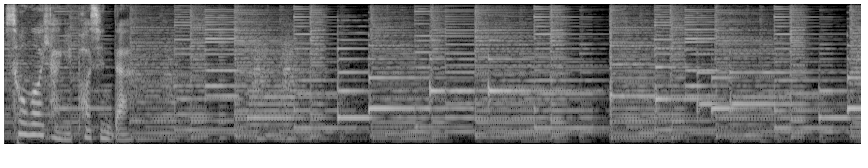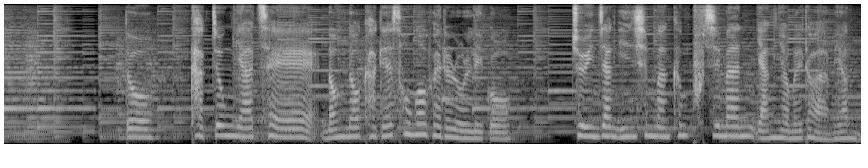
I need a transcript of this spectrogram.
송어 향이 퍼진다. 또 각종 야채에 넉넉하게 송어회를 올리고 주인장 인심만큼 푸짐한 양념을 더하면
